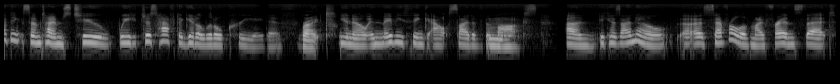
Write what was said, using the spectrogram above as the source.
I think sometimes too, we just have to get a little creative. Right. you know, and maybe think outside of the box. Um, because I know uh, several of my friends that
